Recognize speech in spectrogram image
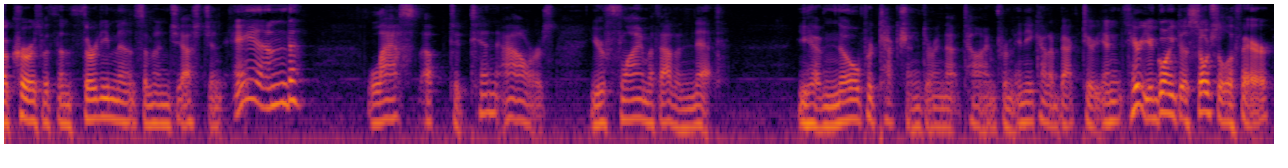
occurs within 30 minutes of ingestion and lasts up to 10 hours. You're flying without a net. You have no protection during that time from any kind of bacteria. And here you're going to a social affair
